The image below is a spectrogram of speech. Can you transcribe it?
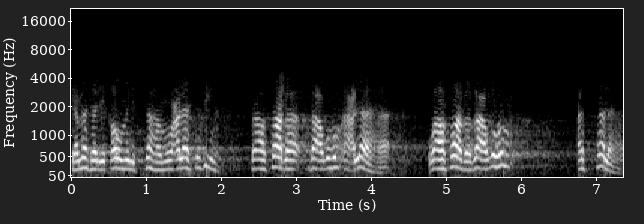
كمثل قوم استهموا على سفينة فأصاب بعضهم أعلاها وأصاب بعضهم أسفلها.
